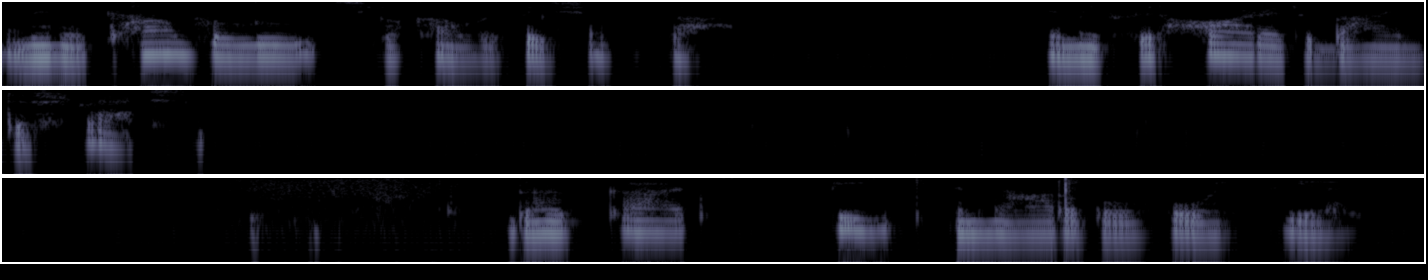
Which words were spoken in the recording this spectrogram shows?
then it convolutes your conversation with God. It makes it harder to bind distractions. Does God speak in an audible voice? Yes.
